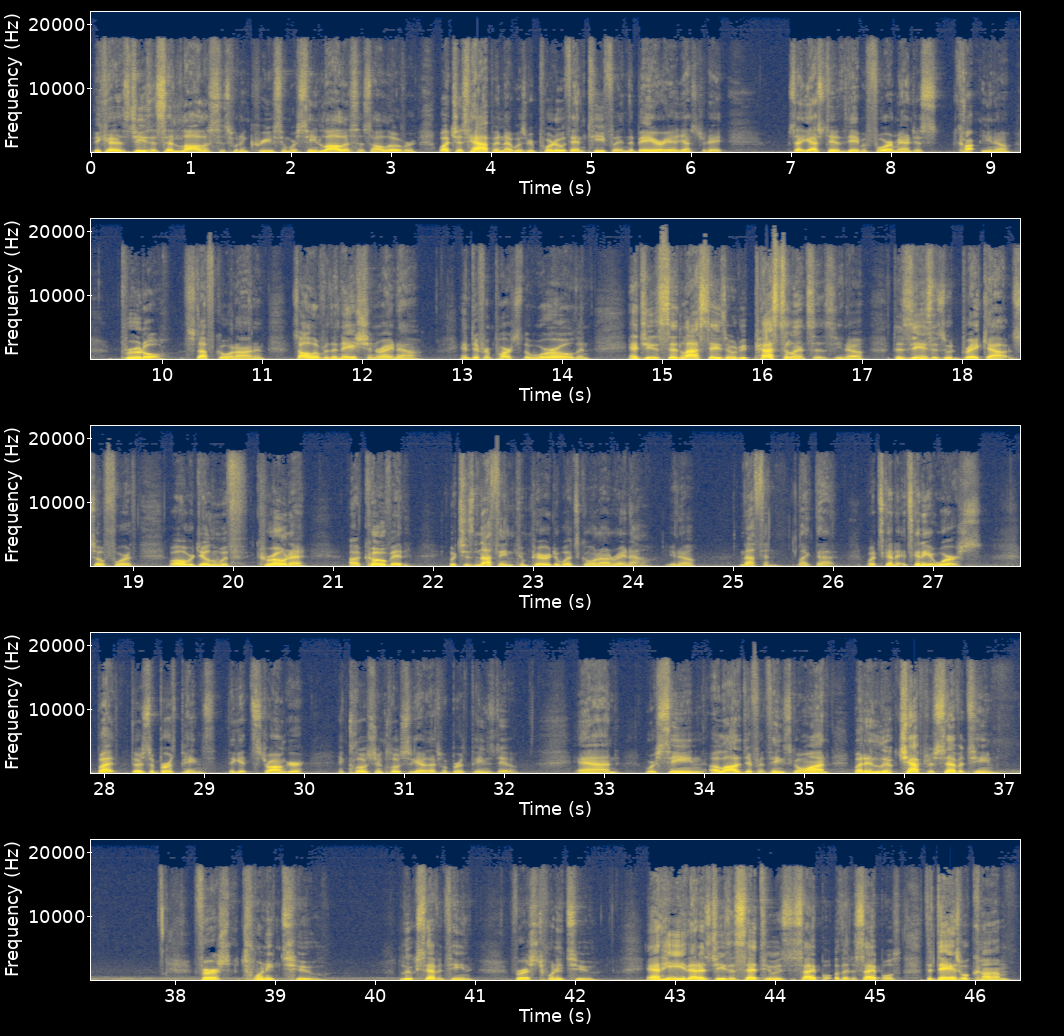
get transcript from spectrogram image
Because Jesus said lawlessness would increase, and we're seeing lawlessness all over. What just happened? I was reported with Antifa in the Bay Area yesterday. Was that yesterday or the day before? Man, just you know, brutal stuff going on, and it's all over the nation right now in different parts of the world. And, and Jesus said in the last days there would be pestilences, you know, diseases would break out and so forth. Well, we're dealing with corona, uh, COVID, which is nothing compared to what's going on right now, you know, nothing like that. What's gonna, it's gonna get worse. But there's the birth pains. They get stronger and closer and closer together. That's what birth pains do. And we're seeing a lot of different things go on. But in Luke chapter 17, verse 22, Luke 17, verse 22, and he, that is Jesus, said to his disciple, the disciples, The days will come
